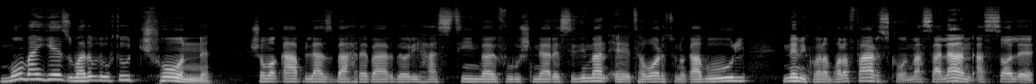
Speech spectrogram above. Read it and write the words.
ممیز اومده بود گفته بود چون شما قبل از بهره برداری هستین و فروش نرسیدین من اعتبارتون قبول نمی کنم حالا فرض کن مثلا از سال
